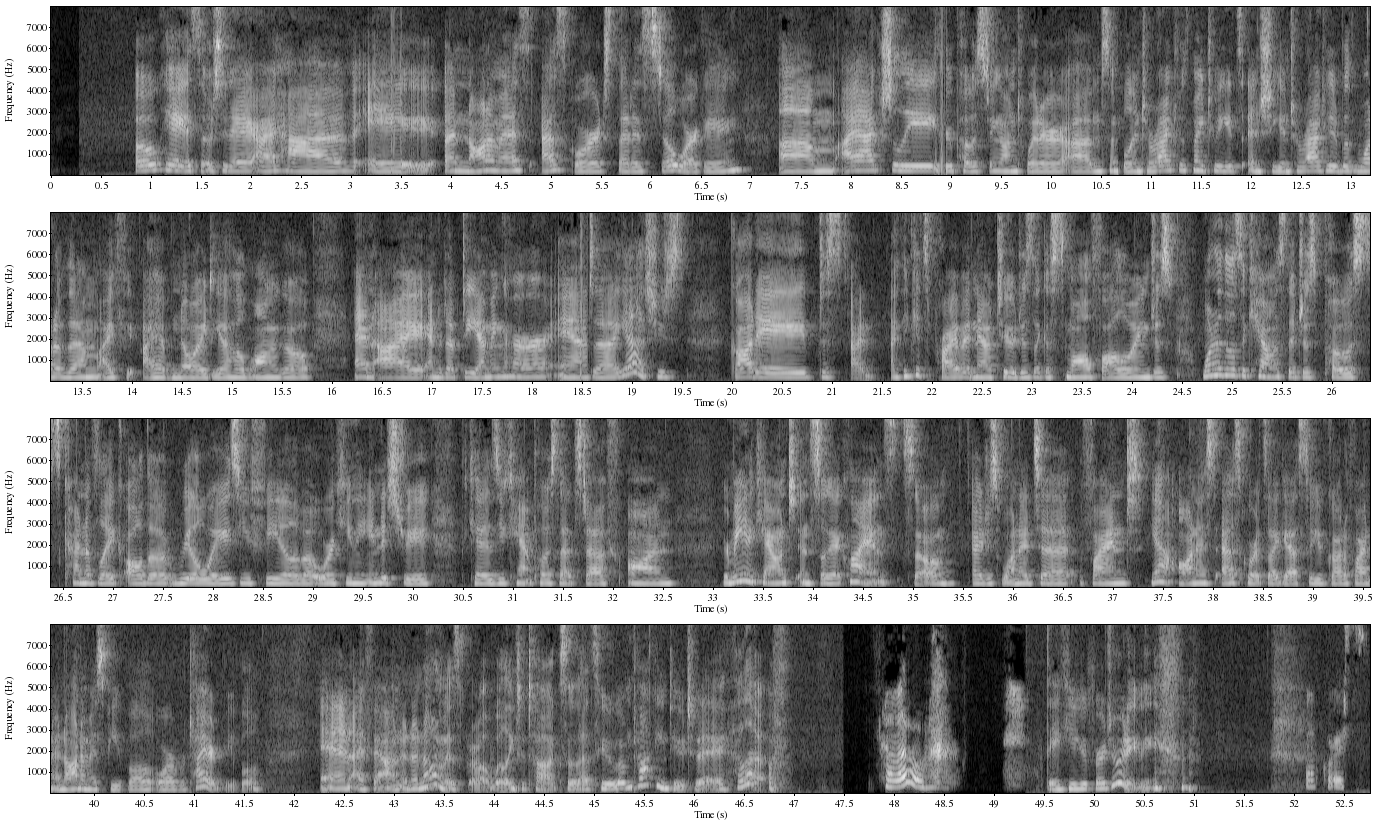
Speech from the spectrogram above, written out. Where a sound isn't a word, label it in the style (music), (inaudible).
Okay, so today I have a anonymous escort that is still working. Um, I actually, through posting on Twitter, um, some people interact with my tweets, and she interacted with one of them. I, f- I have no idea how long ago, and I ended up DMing her, and uh, yeah, she's got a just I, I think it's private now too just like a small following just one of those accounts that just posts kind of like all the real ways you feel about working in the industry because you can't post that stuff on your main account and still get clients. So i just wanted to find yeah honest escorts i guess. So you've got to find anonymous people or retired people. And i found an anonymous girl willing to talk. So that's who i'm talking to today. Hello. Hello Thank you for joining me. (laughs) of course.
